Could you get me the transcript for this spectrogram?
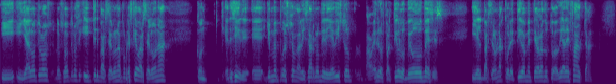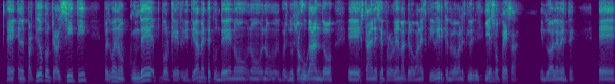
Y, y ya los otros, los otros, Inter, Barcelona, porque es que Barcelona, con, es decir, eh, yo me he puesto a analizarlo, mire, ya he visto, a ver, los partidos los veo dos veces, y el Barcelona colectivamente hablando todavía le falta. Eh, en el partido contra el City, pues bueno, Cundé, porque definitivamente Cundé no, no, no, pues no está jugando, eh, está en ese problema que lo van a escribir, que no lo van a escribir, y eso pesa, indudablemente. Eh,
